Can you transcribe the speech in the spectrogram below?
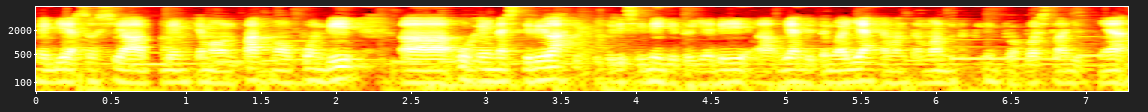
media sosial BMK Maun 4 maupun di uh, UHINA sendiri lah gitu di sini gitu. Jadi uh, ya ditunggu aja teman-teman untuk info selanjutnya.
